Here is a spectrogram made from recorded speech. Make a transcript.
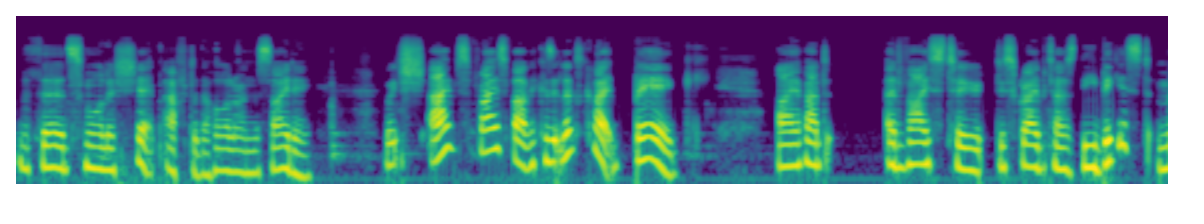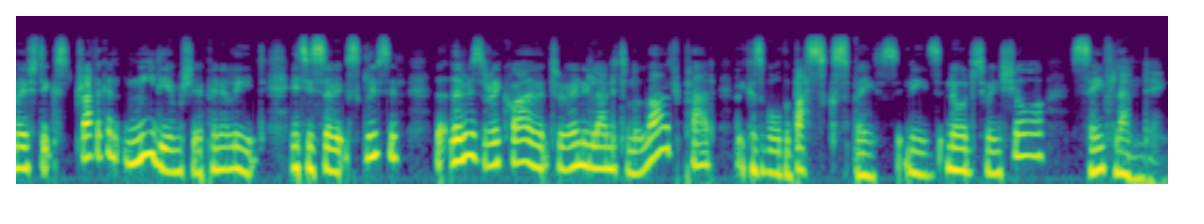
the third smallest ship after the hauler and the sidey, which I'm surprised by because it looks quite big. I've had advice to describe it as the biggest, most extravagant mediumship in Elite. It is so exclusive that there is a requirement to only land it on a large pad because of all the basque space it needs in order to ensure safe landing.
